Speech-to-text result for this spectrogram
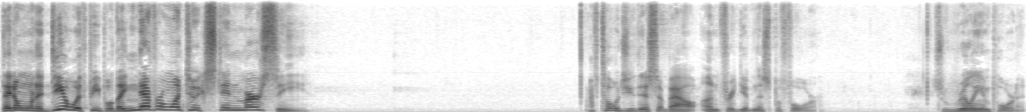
They don't want to deal with people. They never want to extend mercy. I've told you this about unforgiveness before. It's really important.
